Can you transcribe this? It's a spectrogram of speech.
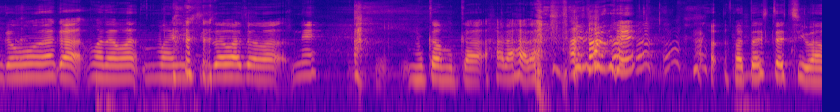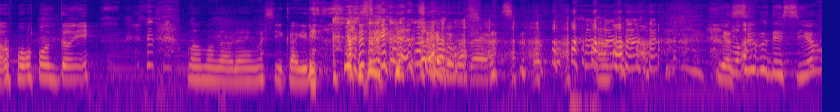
んかもうなんかまだま毎日ざわざわね。ムカムカハラハラしてるね。私たちはもう本当に ママが羨ましい限り。います。いやすぐですよ。も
